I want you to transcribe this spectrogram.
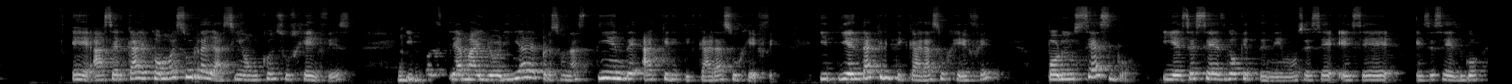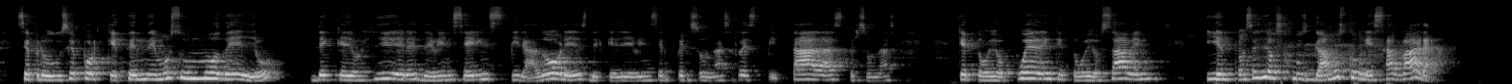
eh, acerca de cómo es su relación con sus jefes. Y pues la mayoría de personas tiende a criticar a su jefe. Y tiende a criticar a su jefe por un sesgo, y ese sesgo que tenemos, ese, ese, ese sesgo, se produce porque tenemos un modelo de que los líderes deben ser inspiradores, de que deben ser personas respetadas, personas que todo lo pueden, que todo lo saben, y entonces los juzgamos con esa vara,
